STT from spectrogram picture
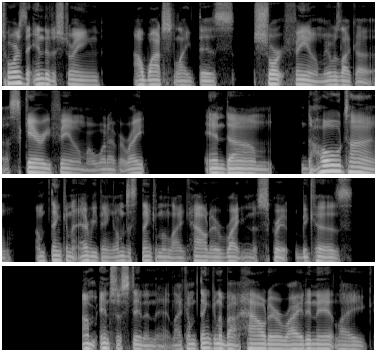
towards the end of the stream I watched like this short film. It was like a, a scary film or whatever, right? And um the whole time I'm thinking of everything. I'm just thinking of like how they're writing the script because I'm interested in that. Like I'm thinking about how they're writing it, like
